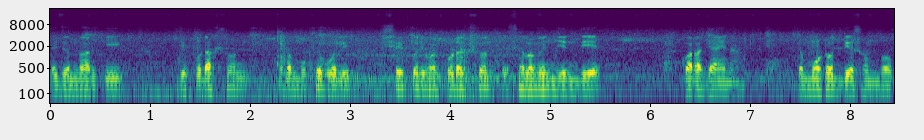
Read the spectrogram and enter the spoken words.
এই জন্য আর কি যে প্রোডাকশন ওটা মুখে বলি, সেই পরিমাণ প্রোডাকশন স্যালো ইঞ্জিন দিয়ে করা যায় না। তো মোটর দিয়ে সম্ভব।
